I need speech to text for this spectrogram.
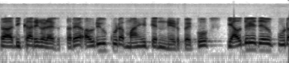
ಆ, ಅಧಿಕಾರಿಗಳಿರ್ತಾರೆ ಅವರಿಗೂ ಕೂಡ ಮಾಹಿತಿಯನ್ನು ನೀಡಬೇಕು. ಯಾವುದೇ ರೀತಿಯೂ ಕೂಡ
